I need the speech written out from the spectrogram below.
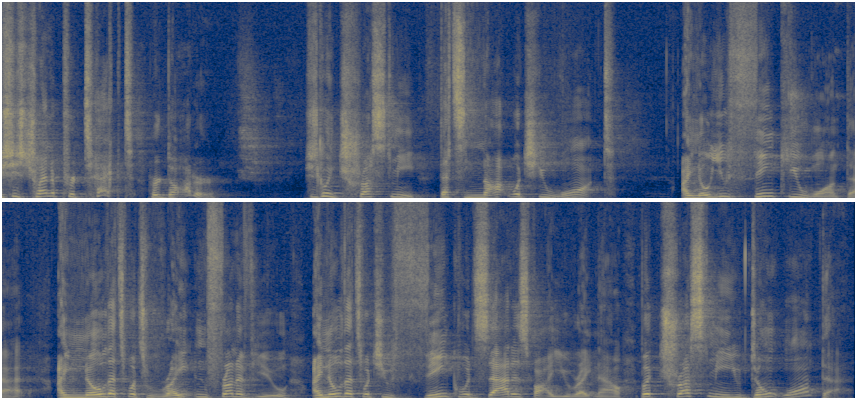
She's trying to protect her daughter. She's going, trust me, that's not what you want. I know you think you want that. I know that's what's right in front of you. I know that's what you think would satisfy you right now, but trust me, you don't want that.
